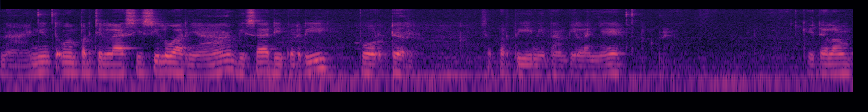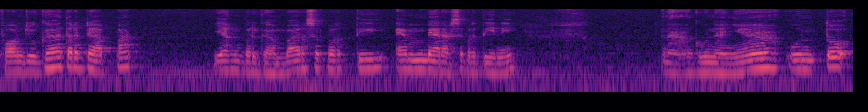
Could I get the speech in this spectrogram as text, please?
Nah ini untuk memperjelas sisi luarnya bisa diberi border. Seperti ini tampilannya ya di dalam font juga terdapat yang bergambar seperti ember seperti ini. Nah, gunanya untuk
